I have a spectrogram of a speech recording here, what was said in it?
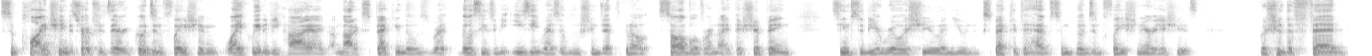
supply chain disruptions there. Goods inflation likely to be high. I, am not expecting those those things to be easy resolutions that's going to solve overnight. The shipping seems to be a real issue, and you would expect it to have some goods inflationary issues. But should the Fed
